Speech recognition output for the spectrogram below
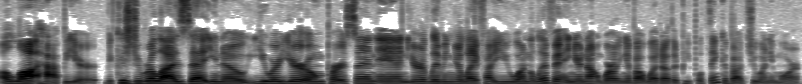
a lot happier because you realize that, you know, you are your own person and you're living your life how you want to live it and you're not worrying about what other people think about you anymore.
